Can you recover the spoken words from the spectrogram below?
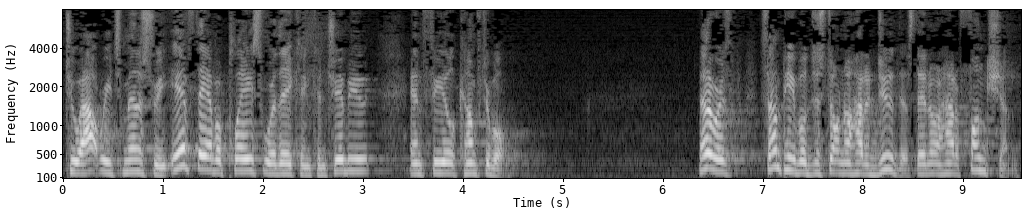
to outreach ministry if they have a place where they can contribute and feel comfortable. In other words, some people just don't know how to do this. They don't know how to function.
